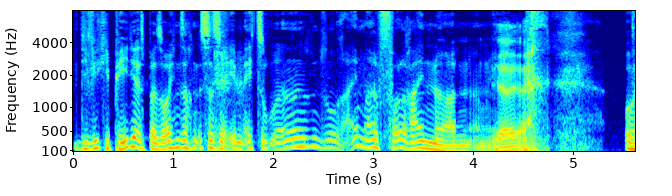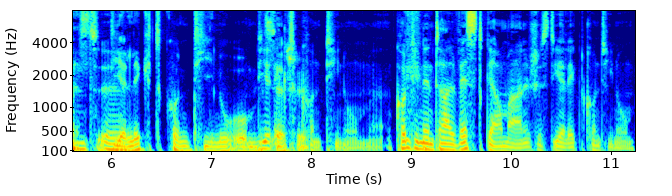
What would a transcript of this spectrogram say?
die Wikipedia ist bei solchen Sachen, ist das ja eben echt so, äh, so einmal voll rein nörden. Irgendwie. Ja, ja. Und, das äh, Dialektkontinuum. Dialektkontinuum. Kontinental-westgermanisches Dialektkontinuum.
